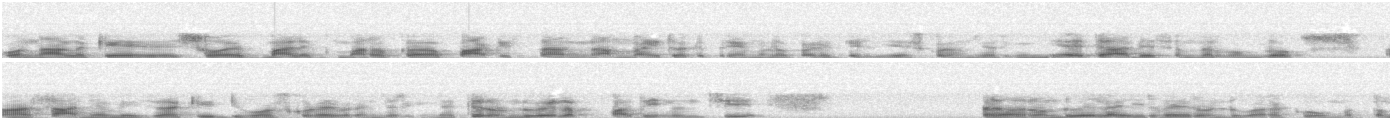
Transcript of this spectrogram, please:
కొన్నాళ్ళకే షోయబ్ మాలిక్ మరొక పాకిస్తాన్ అమ్మాయితోటి ప్రేమలో పడి పెళ్ళి చేసుకోవడం జరిగింది. అయితే అదే సందర్భంలో సానియా మిర్జాకి డివోర్స్ కూడా ఇవ్వడం జరిగింది. అయితే రెండు వేల పది నుంచి రెండు వేల ఇరవై రెండు వరకు మొత్తం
